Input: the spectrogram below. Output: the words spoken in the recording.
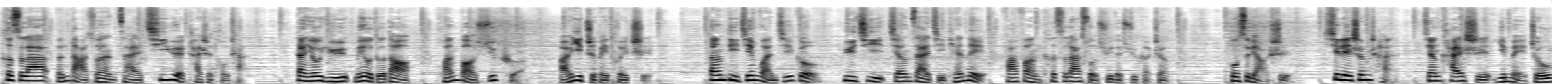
特斯拉本打算在七月开始投产，但由于没有得到环保许可而一直被推迟。当地监管机构预计将在几天内发放特斯拉所需的许可证。公司表示，系列生产。将开始以每周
